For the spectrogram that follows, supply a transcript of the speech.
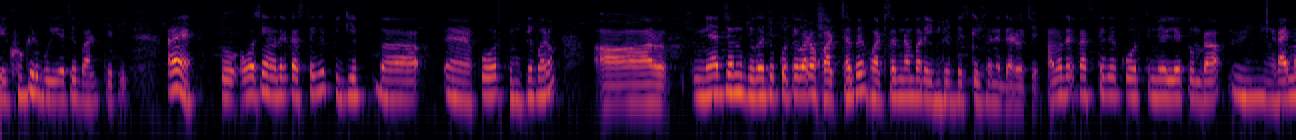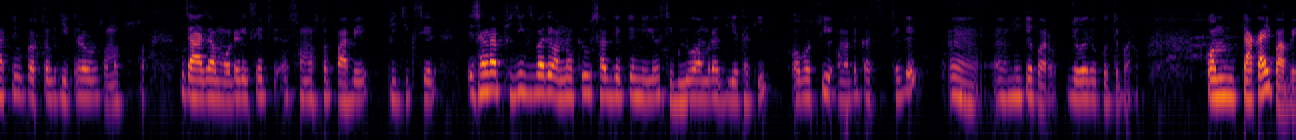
লেখকের বই আছে মার্কেটে হ্যাঁ তো অবশ্যই আমাদের কাছ থেকে পিডিএফ বা কোর্স নিতে পারো। আর নেওয়ার জন্য যোগাযোগ করতে পারো হোয়াটসঅ্যাপে। হোয়াটসঅ্যাপ নাম্বার এই ভিডিও ডিসক্রিপশানে দেওয়া রয়েছে। আমাদের কাছ থেকে কোর্স নিলে তোমরা রায়মার্টিন প্রস্তাবিত চিত্র সমস্ত যা যা মডেল সেট সমস্ত পাবে ফিজিক্সের এছাড়া ফিজিক্স বাদে অন্য কেউ সাবজেক্টে নিলেও সেগুলোও আমরা দিয়ে থাকি। অবশ্যই আমাদের কাছ থেকে নিতে পারো, যোগাযোগ করতে পারো। কম টাকায় পাবে।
